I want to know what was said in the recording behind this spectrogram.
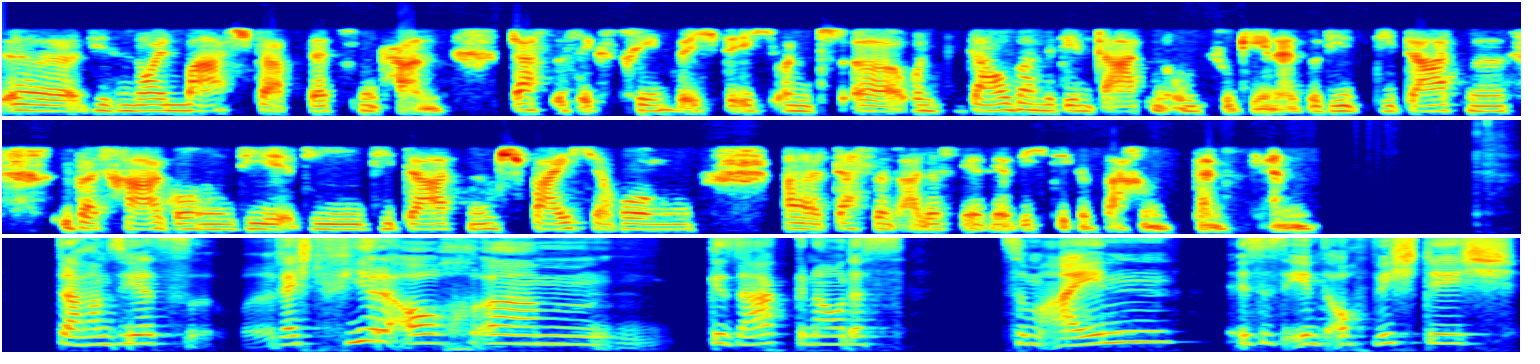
äh, diesen neuen Maßstab setzen kann. Das ist extrem wichtig und, äh, und sauber mit den Daten umzugehen. Also die, die Datenübertragung, die, die, die Datenspeicherung, äh, das sind alles sehr, sehr wichtige Sachen beim Scannen. Da haben Sie jetzt recht viel auch ähm, gesagt, genau, dass zum einen ist es eben auch wichtig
